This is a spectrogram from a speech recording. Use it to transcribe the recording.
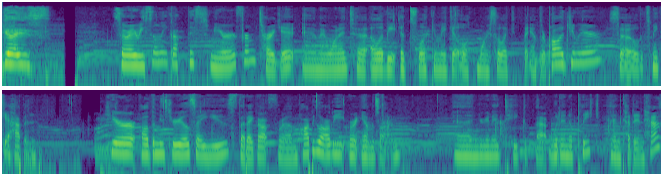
Guys, So I recently got this mirror from Target and I wanted to elevate its look and make it look more so like the Anthropologie mirror, so let's make it happen. Here are all the materials I used that I got from Hobby Lobby or Amazon. And you're going to take that wooden applique and cut it in half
